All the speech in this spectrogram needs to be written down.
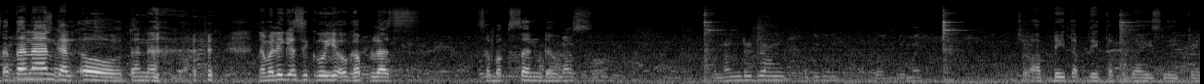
Sa tanan kal oh, tanan. Namaliga si Kuya og haplas sa baksan daw. Plus 100 lang. So update update ako guys later.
